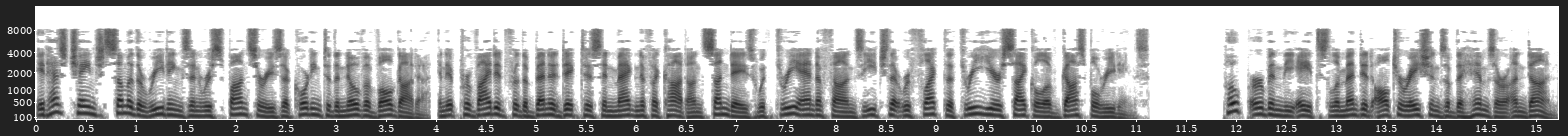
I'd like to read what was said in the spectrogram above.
It has changed some of the readings and responsories according to the Nova Vulgata, and it provided for the Benedictus and Magnificat on Sundays with three antiphons each that reflect the three-year cycle of Gospel readings. Pope Urban VIII's lamented alterations of the hymns are undone.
